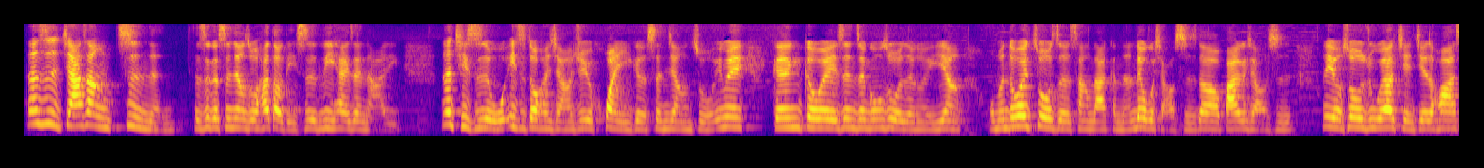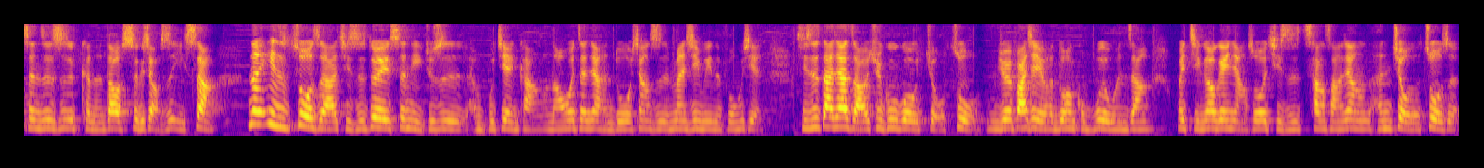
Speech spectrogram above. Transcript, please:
但是加上智能的这个升降桌，它到底是厉害在哪里？那其实我一直都很想要去换一个升降桌，因为跟各位认真工作的人一样，我们都会坐着长达可能六个小时到八个小时。那有时候如果要剪接的话，甚至是可能到十个小时以上。那一直坐着啊，其实对身体就是很不健康，然后会增加很多像是慢性病的风险。其实大家只要去 Google 久坐，你就会发现有很多很恐怖的文章会警告跟你讲说，其实常常这样很久的坐着，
